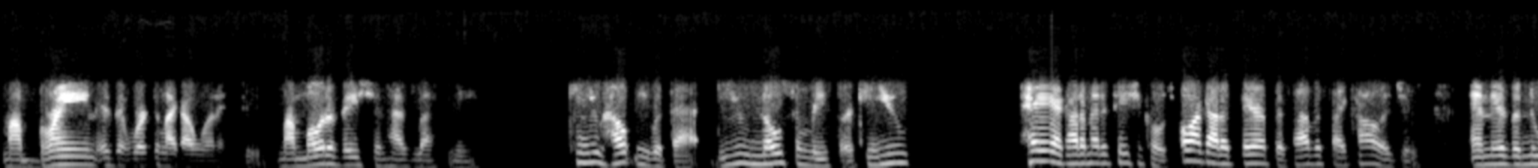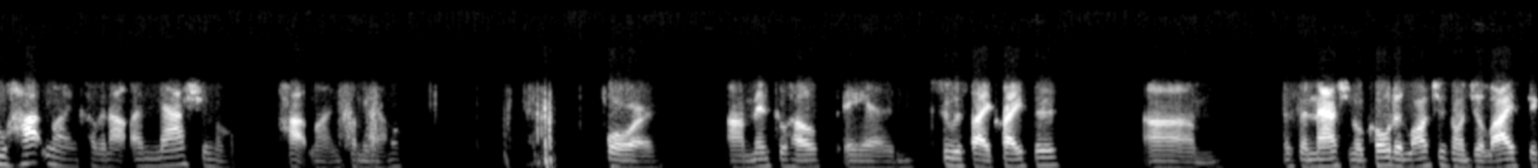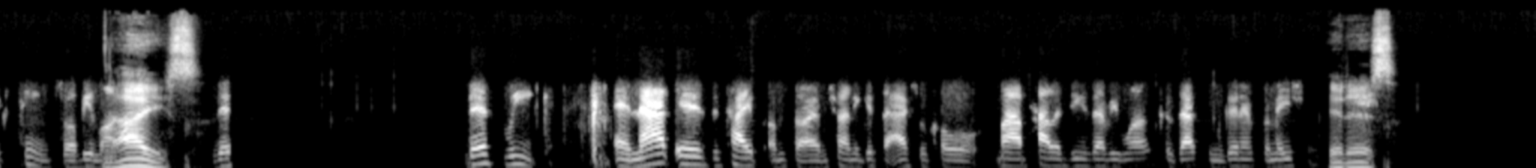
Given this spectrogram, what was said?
my brain isn't working like I want it to. My motivation has left me. Can you help me with that? Do you know some research? Can you, hey, I got a meditation coach. Oh, I got a therapist. I have a psychologist. And there's a new hotline coming out, a national hotline coming out for uh, mental health and suicide crisis. Um, it's a national code. It launches on July 16th, so it'll be launched Nice. this week. And that is the type. I'm sorry, I'm trying to get the actual code. My apologies, everyone, because that's some good information. It is.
